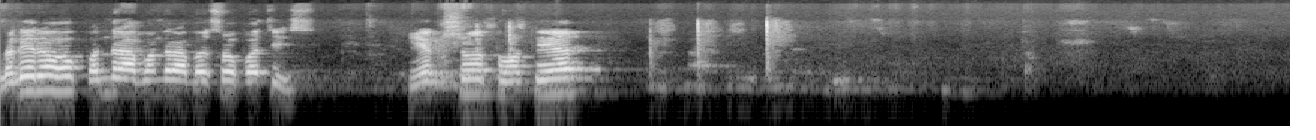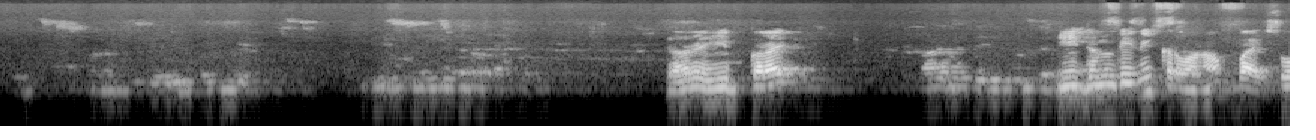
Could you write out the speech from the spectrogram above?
લગાઈ રહો, પંદર પંદર, બસો પચીસ. એકસો તોતેર. ત્યારે હિપ કરાય. ઈ ધંધી નહીં કરવાનો. ભાઈ સો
